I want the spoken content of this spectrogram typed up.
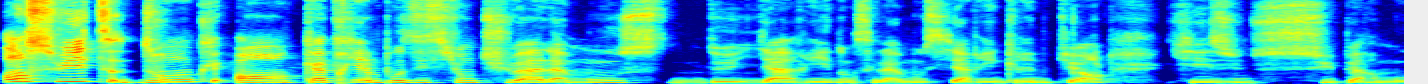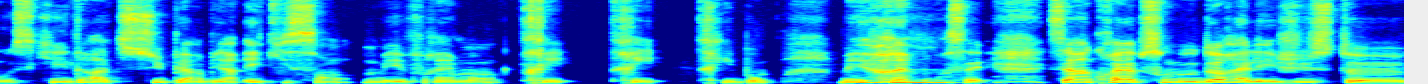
Ensuite, donc en quatrième position, tu as la mousse de Yari, donc c'est la mousse Yari Green Curl, qui est une super mousse, qui hydrate super bien et qui sent mais vraiment très, très, très bon. Mais vraiment, c'est incroyable, son odeur, elle est juste, heu,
